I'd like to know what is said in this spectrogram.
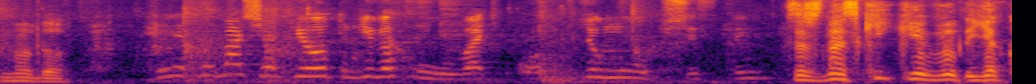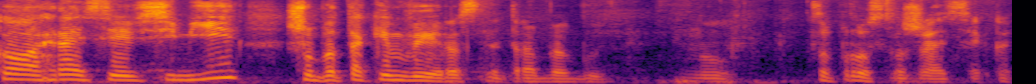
Ну да. Я не бачу, як його тоді виховувати в цьому обществі. Це ж наскільки яка агресія в сім'ї, щоб таким вирости треба бути. Ну, це просто жесть яка.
